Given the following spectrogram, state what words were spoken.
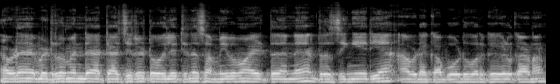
അവിടെ ബെഡ്റൂമിന്റെ അറ്റാച്ച്ഡ് ടോയ്ലറ്റിന് സമീപമായിട്ട് തന്നെ ഡ്രസ്സിംഗ് ഏരിയ അവിടെ കബോർഡ് വർക്കുകൾ കാണാം.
